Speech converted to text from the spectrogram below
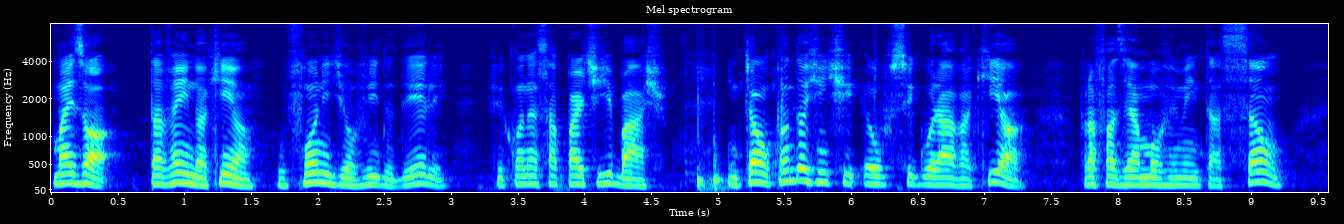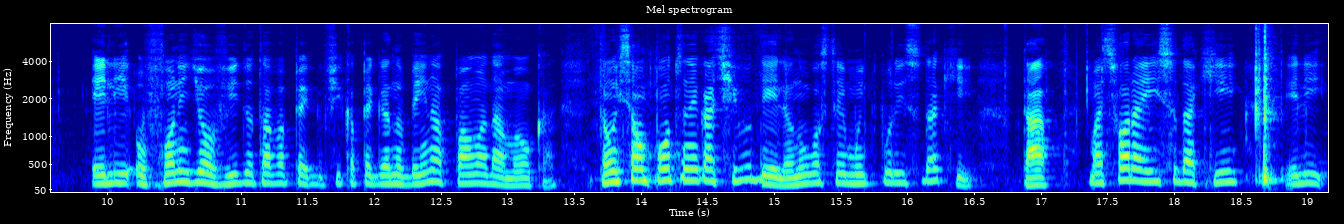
Mas ó, tá vendo aqui ó, o fone de ouvido dele ficou nessa parte de baixo. Então, quando a gente eu segurava aqui ó, para fazer a movimentação, ele o fone de ouvido tava fica pegando bem na palma da mão, cara. Então isso é um ponto negativo dele. Eu não gostei muito por isso daqui, tá? Mas fora isso daqui, ele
